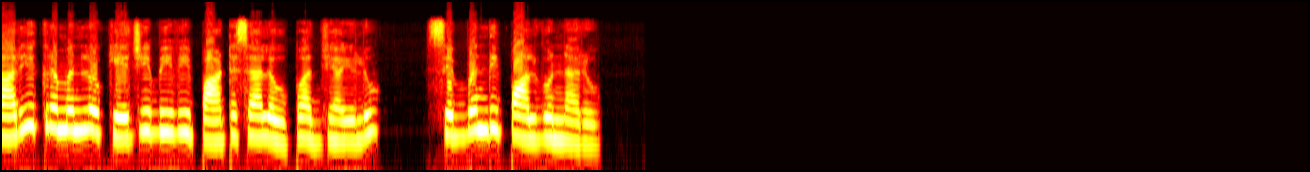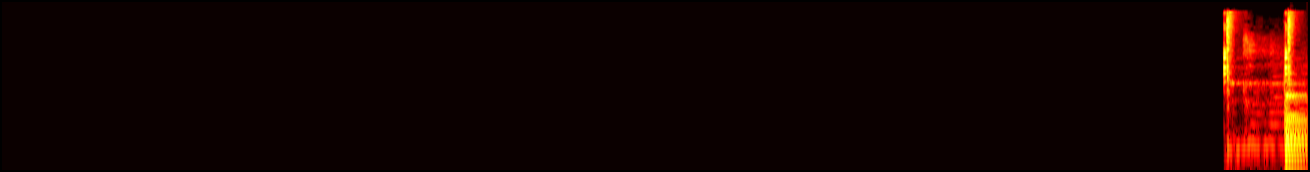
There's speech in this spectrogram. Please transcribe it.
కార్యక్రమంలో కేజీబీవీ పాఠశాల ఉపాధ్యాయులు సిబ్బంది పాల్గొన్నారు. thank you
